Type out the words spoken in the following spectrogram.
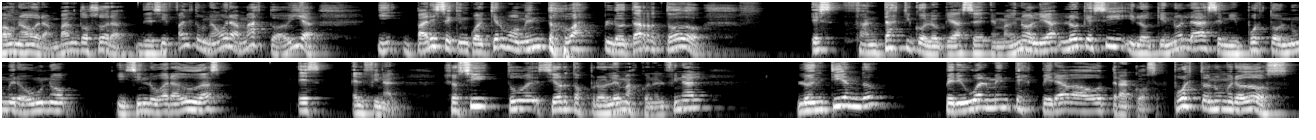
Va una hora, van dos horas. Decís, falta una hora más todavía. Y parece que en cualquier momento va a explotar todo. Es fantástico lo que hace en Magnolia. Lo que sí y lo que no le hace mi puesto número uno y sin lugar a dudas es el final. Yo sí tuve ciertos problemas con el final. Lo entiendo, pero igualmente esperaba otra cosa. Puesto número 2,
